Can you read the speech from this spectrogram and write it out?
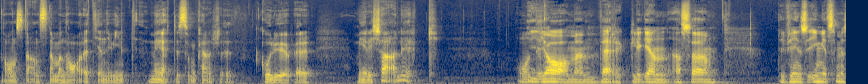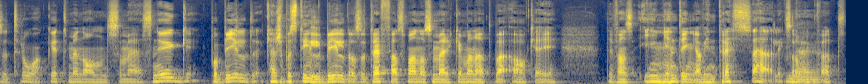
någonstans när man har ett genuint möte som kanske går över mer i kärlek. Det... Ja, men verkligen. Alltså, det finns inget som är så tråkigt med någon som är snygg på bild, kanske på stillbild och så träffas man och så märker man att bara, ah, okej, okay, det fanns ingenting av intresse här liksom. Nej. För att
